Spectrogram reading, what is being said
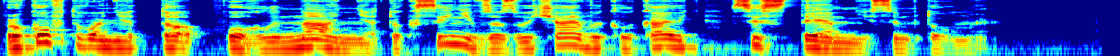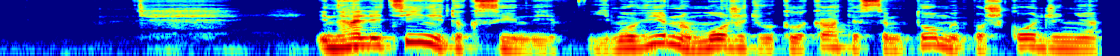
Проковтування та поглинання токсинів зазвичай викликають системні симптоми. Інгаляційні токсини, ймовірно, можуть викликати симптоми пошкодження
